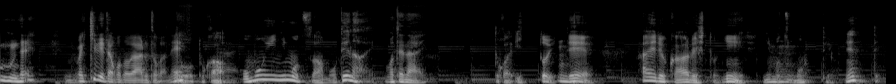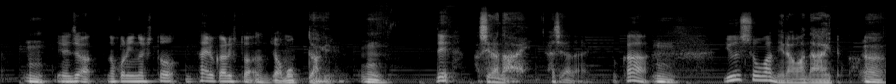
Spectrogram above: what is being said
うんね。うんまあ、切れたことがあるとかね。そうとか、はい。重い荷物は持てない。持てない。とか言っといて、体力ある人に荷物持ってよねって。うん。でじゃあ残りの人、体力ある人は、うんじゃあ持ってあげる。うん。で、走らない。走らないとか、うん。優勝は狙わないとか、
